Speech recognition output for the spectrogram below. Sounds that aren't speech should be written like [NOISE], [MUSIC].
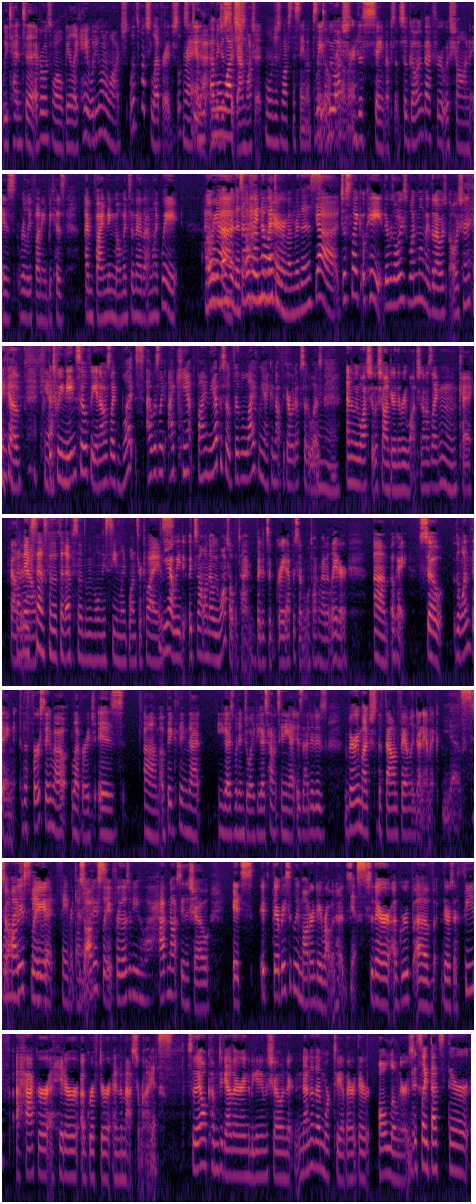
we tend to every once in a while be like, "Hey, what do you want to watch? Let's watch Leverage. Let's Right, do and that." we'll- and we we'll just watch- sit down and watch it. We'll just watch the same episode. We over we and watch over. the same episode. So going back through it with Sean is really funny because I'm finding moments in there that I'm like, "Wait, I don't oh, yeah, remember this. that Oh wait, no, I happened do there. remember this. yeah." Just like okay, there was always one moment that I was always trying to think of [LAUGHS] yeah. between Nate and Sophie, and I was like, "What?" I was like, "I can't find the episode for the life of me. I could not figure out what episode it was." Mhm. And then we watched it with Sean during the rewatch, and I was like, mm, "Okay, found That it That makes now." sense because it's an episode that we've only seen like once or twice. Yeah, we. It's not one that we watch all the time, but it's a great episode. and We'll talk about it later. Um, okay, so the one thing, the first thing about Leverage is um, a big thing that you guys would enjoy if you guys haven't seen it yet is that it is very much the found family dynamic. Yes. So one of my obviously- favorite favorite dynamics. So obviously, for those of you who have not seen the show, it's it's they're basically modern day Robin Hoods. Yes. So they're a group of there's a thief, a hacker, a hitter, a grifter, and the mastermind. Yes. So they all come together in the beginning of the show, and they're, none of them work together. They're all loners. It's like that's their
